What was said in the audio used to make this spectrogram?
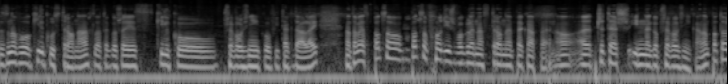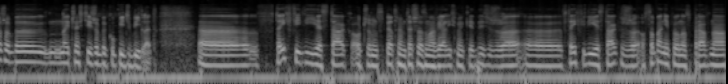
e, znowu o kilku stronach, dlatego że jest kilku przewoźników i tak dalej. Natomiast po co, po co wchodzisz w ogóle na stronę PKP, no, e, czy też innego przewoźnika? No po to, żeby najczęściej, żeby kupić bilet. W tej chwili jest tak, o czym z Piotrem też rozmawialiśmy kiedyś, że w tej chwili jest tak, że osoba niepełnosprawna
